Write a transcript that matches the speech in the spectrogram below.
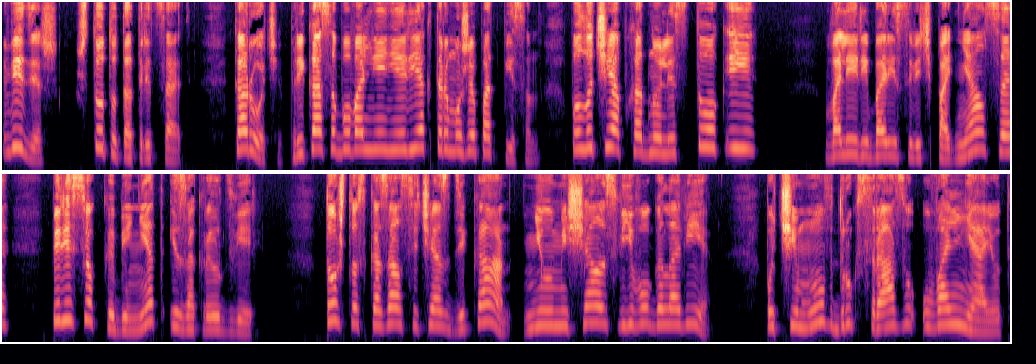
видишь, что тут отрицать? Короче, приказ об увольнении ректором уже подписан. Получи обходной листок и...» Валерий Борисович поднялся, пересек кабинет и закрыл дверь. То, что сказал сейчас декан, не умещалось в его голове. Почему вдруг сразу увольняют?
